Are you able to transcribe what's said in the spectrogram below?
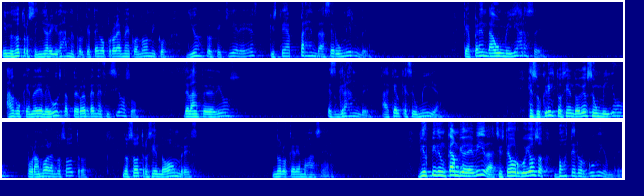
Y nosotros, Señor, ayúdame porque tengo problemas económicos. Dios lo que quiere es que usted aprenda a ser humilde, que aprenda a humillarse. Algo que a nadie le gusta, pero es beneficioso delante de Dios. Es grande aquel que se humilla. Jesucristo siendo Dios se humilló por amor a nosotros. Nosotros siendo hombres no lo queremos hacer. Dios pide un cambio de vida. Si usted es orgulloso, bote el orgullo, hombre.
